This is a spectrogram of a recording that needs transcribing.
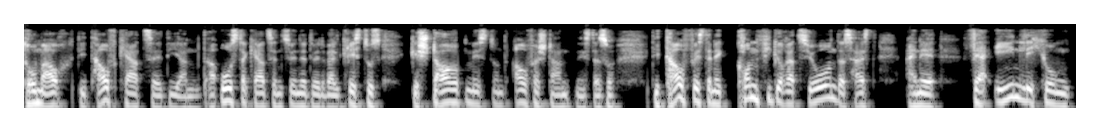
Drum auch die Taufkerze, die an der Osterkerze entzündet wird, weil Christus gestorben ist und auferstanden ist. Also die Taufe ist eine Konfiguration, das heißt eine Verähnlichung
